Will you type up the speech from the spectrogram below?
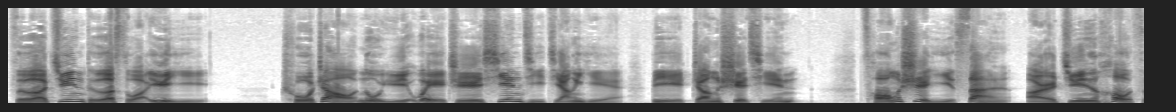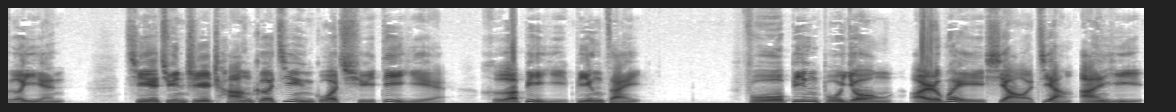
则君得所欲矣。楚赵怒于魏之先己讲也，必争事秦。从事已散，而君后则焉。且君之长歌晋国取地也，何必以兵哉？夫兵不用，而魏效将安逸，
